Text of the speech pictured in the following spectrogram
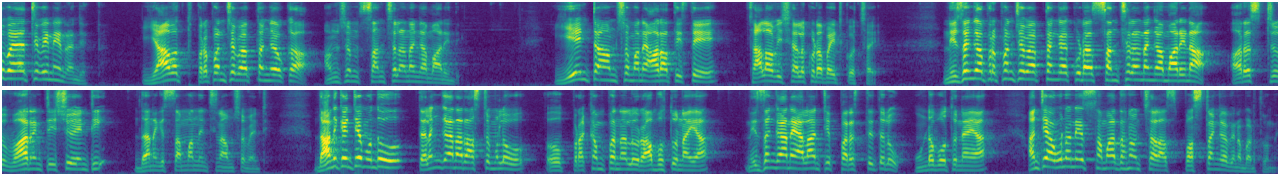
టు టీవీ నేను రంజిత్ యావత్ ప్రపంచవ్యాప్తంగా ఒక అంశం సంచలనంగా మారింది. ఏంటా అంశం అని ఆరా తీస్తే చాలా విషయాలు కూడా బయటకు వచ్చాయి నిజంగా ప్రపంచవ్యాప్తంగా కూడా సంచలనంగా మారిన అరెస్ట్ వారెంట్ ఇష్యూ ఏంటి? దానికి సంబంధించిన అంశం ఏంటి? దానికంటే ముందు తెలంగాణ రాష్ట్రంలో ఓ ప్రకంపనలు రాబోతున్నాయా? నిజంగానే అలాంటి పరిస్థితులు ఉండబోతున్నాయా? అంటే అవుననే సమాధానం చాలా స్పష్టంగా వినబడుతుంది.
